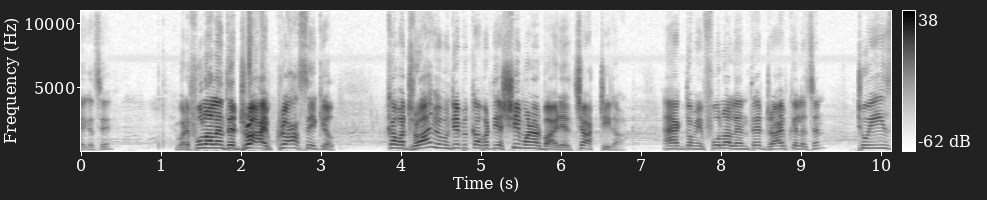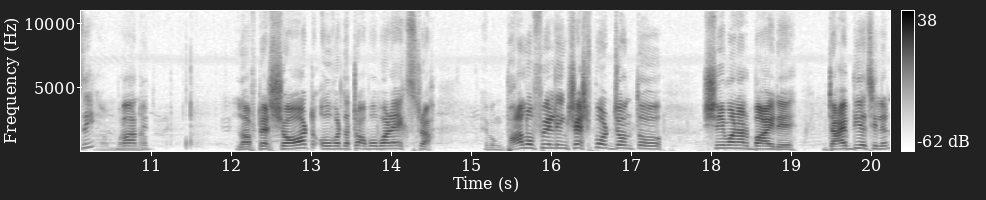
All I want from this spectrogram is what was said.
লেগেছে। এবারে ফুল লেন্থে ড্রাইভ ক্লাসিক্যাল কভার ড্রাইভ এবং ডিপি কভার দিয়ে সীমানার বাইরে চারটি রান। একদমই ফুল লেন্থে ড্রাইভ খেলেছেন। টু ইজি লফটের shot over the top over extra এবং ভালো ফিল্ডিং শেষ পর্যন্ত সীমানার বাইরে ডাইভ দিয়েছিলেন।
